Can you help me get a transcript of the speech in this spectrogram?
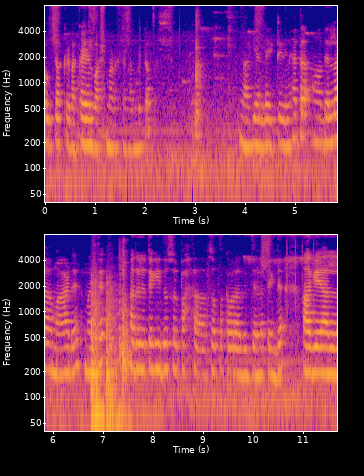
ಒಗ್ದಾಕೋಣ ಕೈಯಲ್ಲಿ ವಾಶ್ ಮಾಡೋಕ್ಕೆ ಅಂದ್ಬಿಟ್ಟು. ಹಾಗೆ ಎಲ್ಲ ಇಟ್ಟಿದ್ದೀನಿ. ಆ ಥರ ಅದೆಲ್ಲ ಮಾಡಿದೆ. ಮತ್ತು ಅದ್ರ ಜೊತೆಗೆ ಇದು ಸ್ವಲ್ಪ ಸ್ವಲ್ಪ ಕವರ್ ಆಗಿದ್ದೆಲ್ಲ ತೆಗೆದೆ, ಹಾಗೆ ಅಲ್ಲ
